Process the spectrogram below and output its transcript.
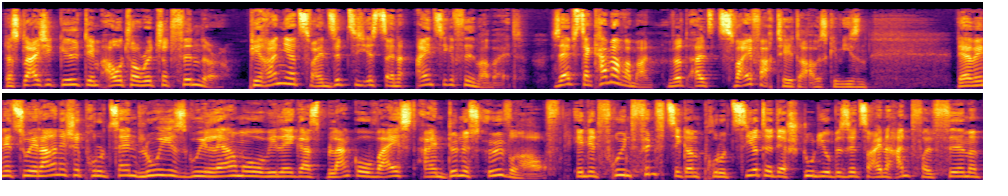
Das gleiche gilt dem Autor Richard Finder. Piranha 72 ist seine einzige Filmarbeit. Selbst der Kameramann wird als Zweifachtäter ausgewiesen. Der venezuelanische Produzent Luis Guillermo Villegas Blanco weist ein dünnes Övre auf. In den frühen 50ern produzierte der Studiobesitzer eine Handvoll Filme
